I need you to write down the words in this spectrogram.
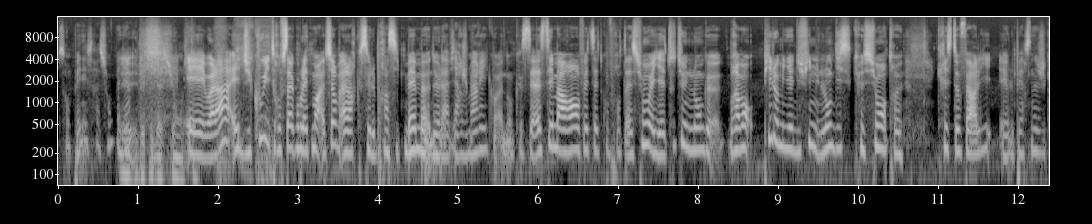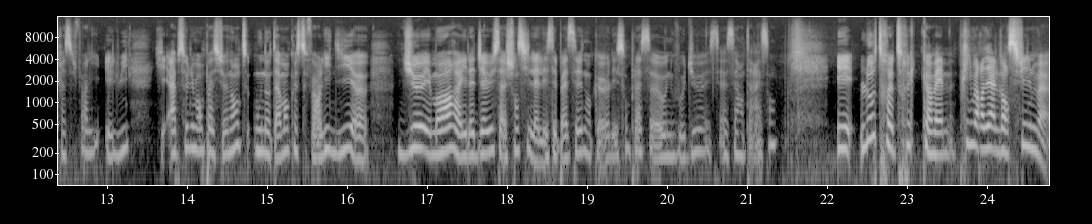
sans pénétration, on va Et, dire. et l'épilation aussi. Et voilà, et du coup, il trouve ça complètement absurde, alors que c'est le principe même de la Vierge Marie, quoi. Donc c'est assez marrant en fait cette confrontation. Et il y a toute une longue, vraiment pile au milieu du film, une longue discussion entre Christopher Lee et le personnage de Christopher Lee et lui, qui est absolument passionnante. Où notamment Christopher Lee dit euh, Dieu est mort, il a déjà eu sa chance, il l'a laissé passer, donc euh, laissons place euh, au nouveau Dieu. Et c'est assez intéressant. Et l'autre truc quand même primordial dans ce film,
